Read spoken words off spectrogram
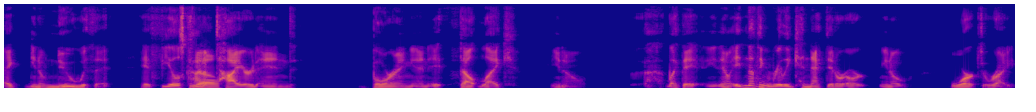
like you know new with it. It feels kind No. of tired and boring, and it felt like you know, like they you know it nothing really connected or, or you know worked right.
